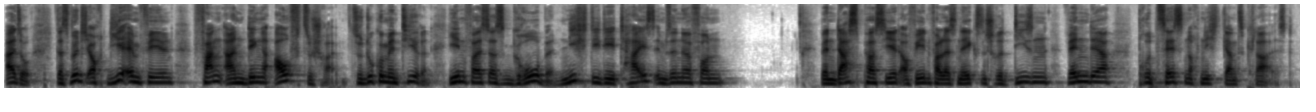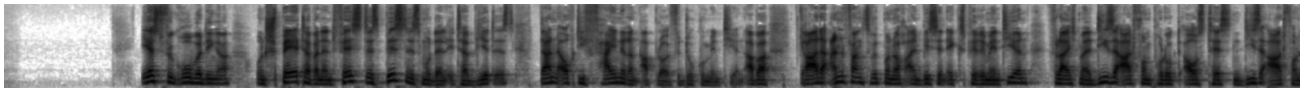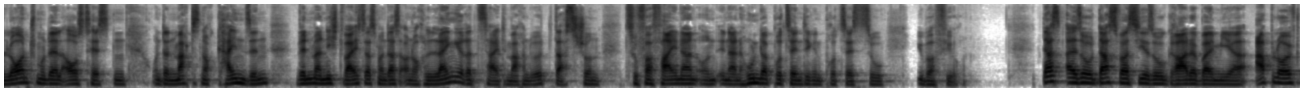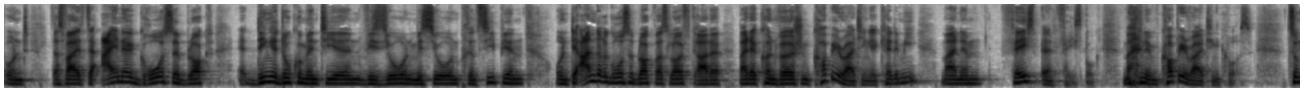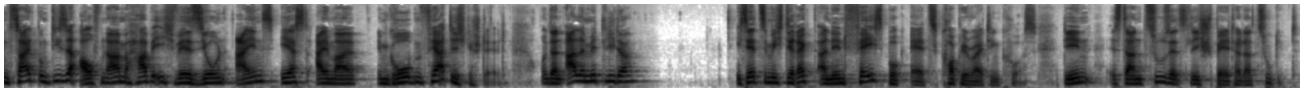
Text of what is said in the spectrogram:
Also, das würde ich auch dir empfehlen, fang an, Dinge aufzuschreiben, zu dokumentieren. Jedenfalls das Grobe, nicht die Details im Sinne von, wenn das passiert, auf jeden Fall als nächsten Schritt diesen, wenn der Prozess noch nicht ganz klar ist. Erst für grobe Dinger und später, wenn ein festes Businessmodell etabliert ist, dann auch die feineren Abläufe dokumentieren. Aber gerade anfangs wird man noch ein bisschen experimentieren, vielleicht mal diese Art von Produkt austesten, diese Art von Launchmodell austesten und dann macht es noch keinen Sinn, wenn man nicht weiß, dass man das auch noch längere Zeit machen wird, das schon zu verfeinern und in einen hundertprozentigen Prozess zu überführen. Das also das, was hier so gerade bei mir abläuft. Und das war jetzt der eine große Block, äh, Dinge dokumentieren, Vision, Mission, Prinzipien. Und der andere große Block, was läuft gerade bei der Conversion Copywriting Academy, meinem Face äh, Facebook, meinem Copywriting-Kurs. Zum Zeitpunkt dieser Aufnahme habe ich Version 1 erst einmal im Groben fertiggestellt. Und an alle Mitglieder, ich setze mich direkt an den Facebook Ads Copywriting Kurs, den es dann zusätzlich später dazu gibt.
